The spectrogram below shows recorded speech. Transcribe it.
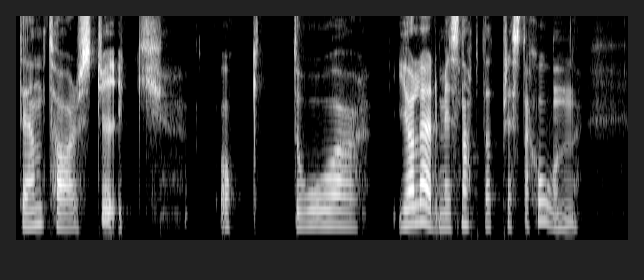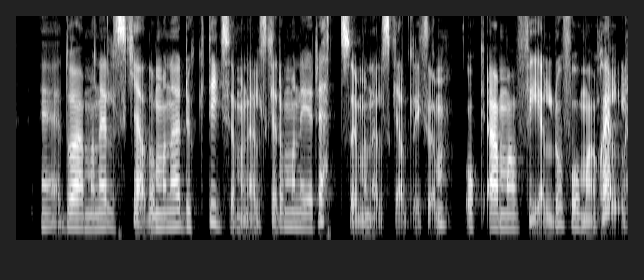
den tar stryk. Och då... Jag lärde mig snabbt att prestation, eh, då är man älskad. Om man är duktig så är man älskad. Om man är rätt så är man älskad. Liksom. Och är man fel, då får man skäll.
